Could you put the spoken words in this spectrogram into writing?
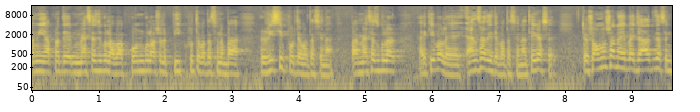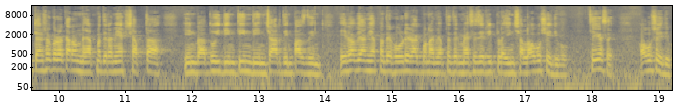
আমি আপনাদের মেসেজগুলো বা ফোনগুলো আসলে পিক করতে পারতেছি না বা রিসিভ করতে পারতেছি না বা মেসেজগুলোর কি বলে অ্যান্সার দিতে পারতেছি না, ঠিক আছে? তো সমস্যা নাই ভাই যারা দিতেছেন টেনশন করার কারণ নেই। আপনাদের আমি এক সপ্তাহ কিংবা দুই দিন, তিন দিন, চার দিন, পাঁচ দিন, এভাবে আমি আপনাদের হোল্ডে রাখব না, আমি আপনাদের মেসেজের রিপ্লাই ইনশাল্লাহ অবশ্যই দিব, ঠিক আছে? অবশ্যই দিব,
